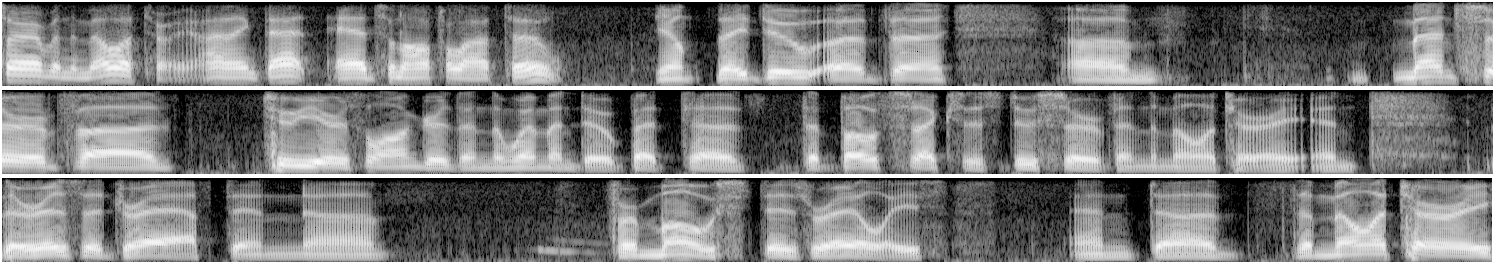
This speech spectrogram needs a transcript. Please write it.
serve in the military. I think that adds an awful lot too. Yeah, they do. Uh, the um, men serve uh, two years longer than the women do, but uh, the both sexes do serve in the military, and there is a draft, and uh, for most Israelis, and uh, the military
